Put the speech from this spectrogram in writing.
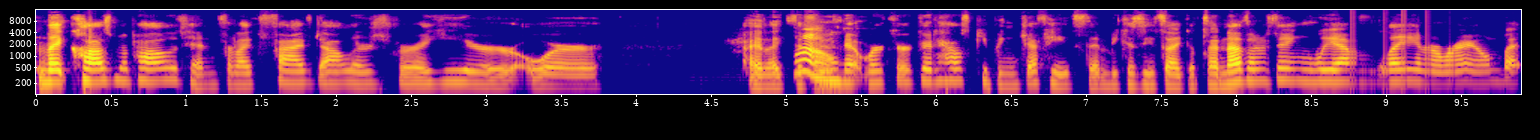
like Cosmopolitan for like five dollars for a year, or I like the Wow. Food oh. Network or Good Housekeeping. Jeff hates them because he's like, it's another thing we have laying around, but.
